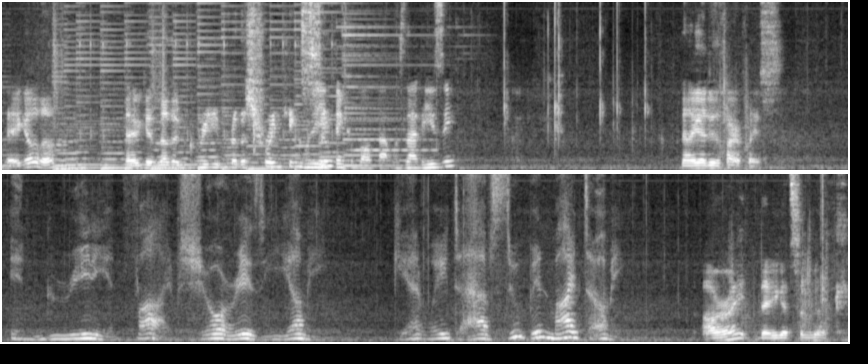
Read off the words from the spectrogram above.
There you go though. Now you get another green for the shrinking What do you soup. think about that? Was that easy? Now you gotta do the fireplace. Ingredient 5 sure is yummy. Can't wait to have soup in my tummy. Alright, there you get some milk.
